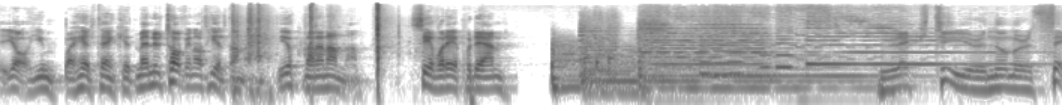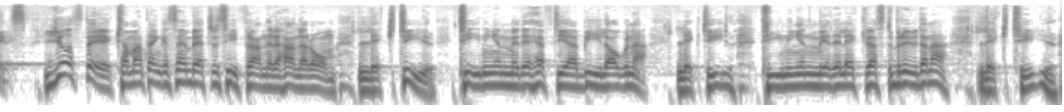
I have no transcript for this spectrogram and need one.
ja, gympa helt enkelt. Men nu tar vi något helt annat. Vi öppnar en annan. Se vad det är på den. Lektyr nummer sex. Just det, kan man tänka sig en bättre siffra när det handlar om Lektyr, tidningen med de häftiga bilagorna. Lektyr, tidningen med de läckraste brudarna. Lektyr,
